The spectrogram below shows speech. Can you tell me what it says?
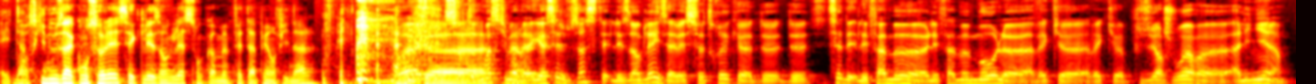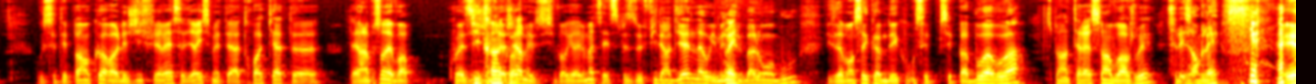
Et Bon, ce qui nous a consolé, c'est que les Anglais se sont quand même fait taper en finale. Donc, Ouais, euh, surtout, moi, ce qui m'avait agacé, je me souviens, c'était les Anglais, ils avaient ce truc de, de tu sais, les fameux, euh, les fameux malls euh, avec, avec plusieurs joueurs alignés, là, où c'était pas encore légiféré, c'est-à-dire ils se mettaient à 3-4, euh, t'avais l'impression d'avoir quasi, train, mais si vous regardez le match, c'est une espèce de file indienne, là, où ils mettaient le ballon au bout, ils avançaient comme des cons, c'est c'est pas beau à voir, c'est pas intéressant à voir jouer, c'est les Anglais. Et,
